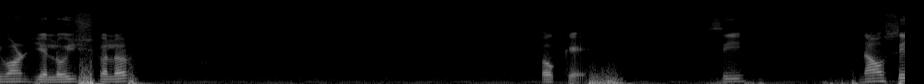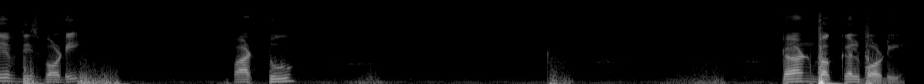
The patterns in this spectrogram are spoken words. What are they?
we want yellowish color. Okay. See now save this body. Part 2 turnbuckle body.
